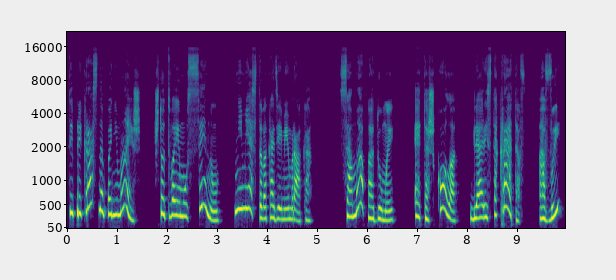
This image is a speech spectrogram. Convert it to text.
ты прекрасно понимаешь, что твоему сыну не место в Академии мрака?» Сама подумай, это школа для аристократов, а вы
